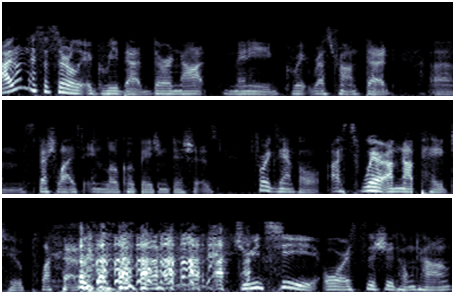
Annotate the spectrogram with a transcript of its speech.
I don't necessarily agree that there are not many great restaurants that um, specialize in local Beijing dishes. For example, I swear I'm not paid to pluck them. Juqi or Sishi Tongtang,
